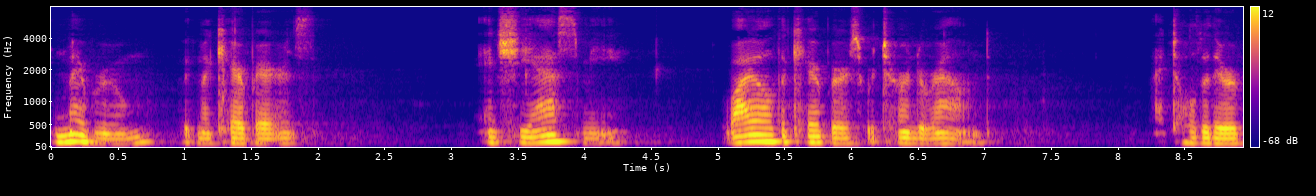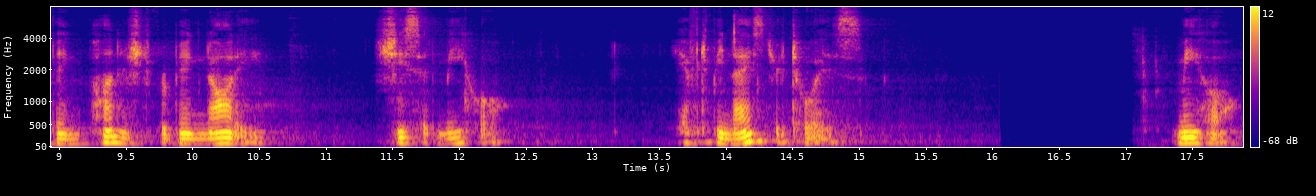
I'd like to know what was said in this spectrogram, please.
in my room with my Care Bears, and she asked me why all the Care Bears were turned around. I told her they were being punished for being naughty. She said, Mijo, you have to be nice to your toys. Mijo,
